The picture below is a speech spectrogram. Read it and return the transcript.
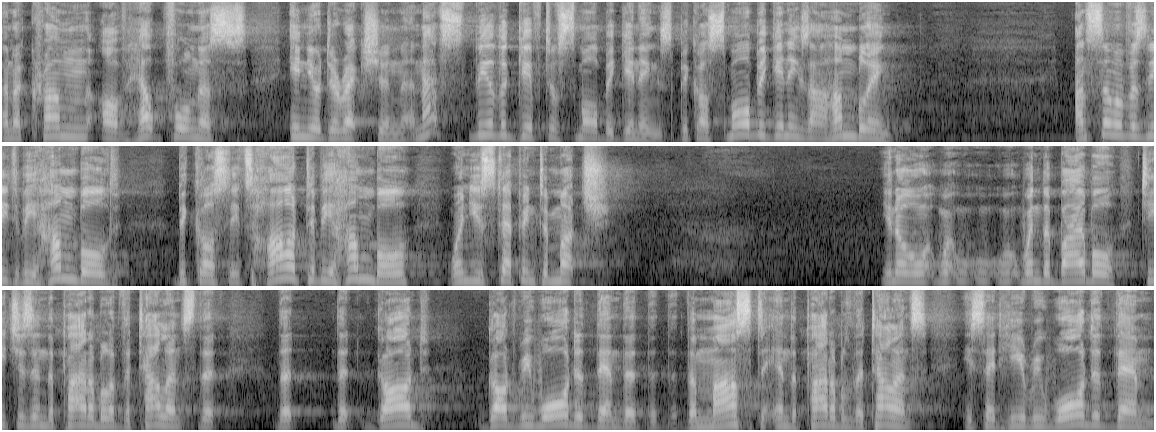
and a crumb of helpfulness in your direction. And that's the other gift of small beginnings because small beginnings are humbling. And some of us need to be humbled because it's hard to be humble when you step into much. You know, when the Bible teaches in the parable of the talents that, that, that God, God rewarded them, the, the, the master in the parable of the talents, he said he rewarded them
